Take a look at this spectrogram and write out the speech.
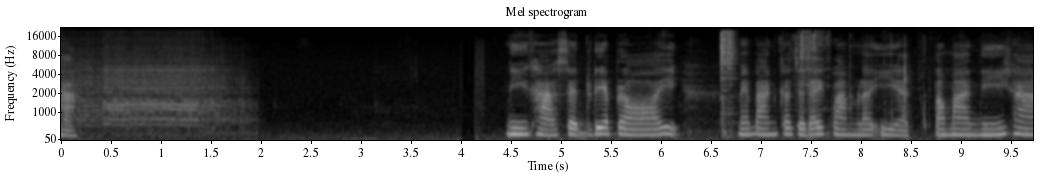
ค่ะ นี่ค่ะ เสร็จเรียบร้อย แม่บ้านก็จะได้ความละเอียดประมาณนี้ค่ะ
